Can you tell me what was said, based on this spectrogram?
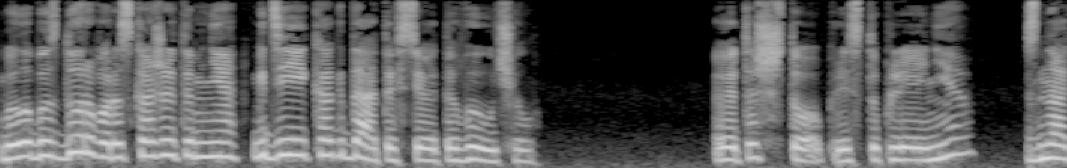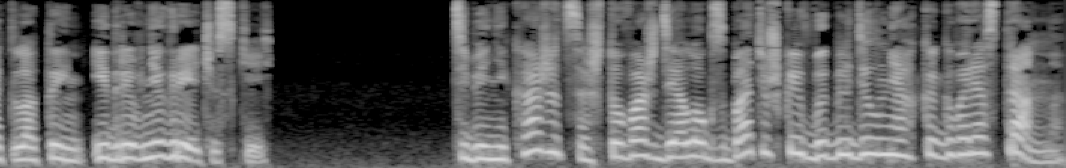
Было бы здорово, расскажи ты мне, где и когда ты все это выучил». «Это что, преступление? Знать латынь и древнегреческий?» Тебе не кажется, что ваш диалог с батюшкой выглядел, мягко говоря, странно?»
